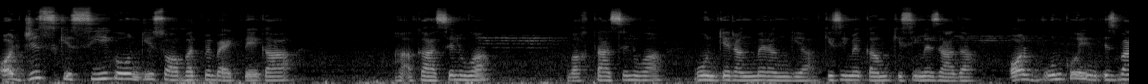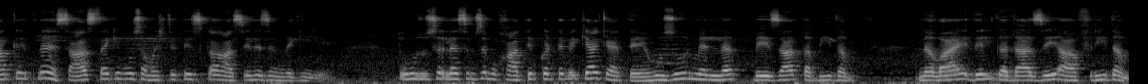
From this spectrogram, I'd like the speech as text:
और जिस किसी को उनकी सोहबत में बैठने का हक हासिल हुआ, वक्त हासिल हुआ, वो उनके रंग में रंग गया। किसी में कम, किसी में ज़्यादा। और उनको इस बात का इतना एहसास था कि वो समझते थे इसका हासिल ज़िंदगी है तो हजूर से मुखातिब करते हुए क्या कहते हैं? हुजूर मिल्लत बेज़ा तबीदम, नवाए दिल गदाज आफरीदम,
